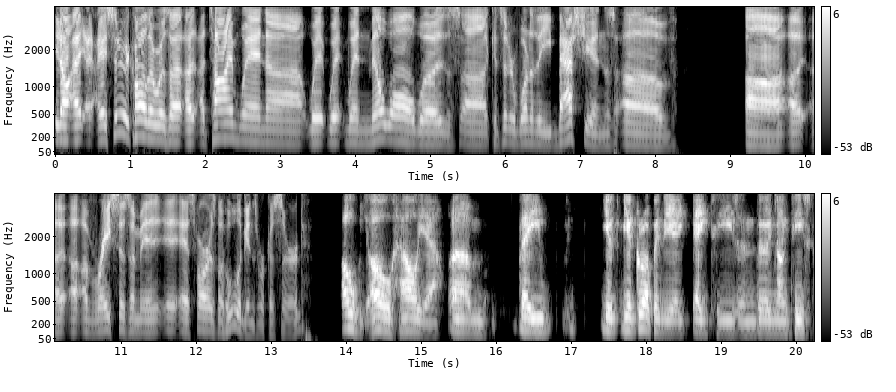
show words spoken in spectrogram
You know, I, I seem to recall there was a, a, a time when, uh, when when Millwall was uh, considered one of the bastions of uh, uh, uh of racism in, in, as far as the hooligans were concerned. Oh, oh, hell yeah! Um, they you you grew up in the eighties and early nineties.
